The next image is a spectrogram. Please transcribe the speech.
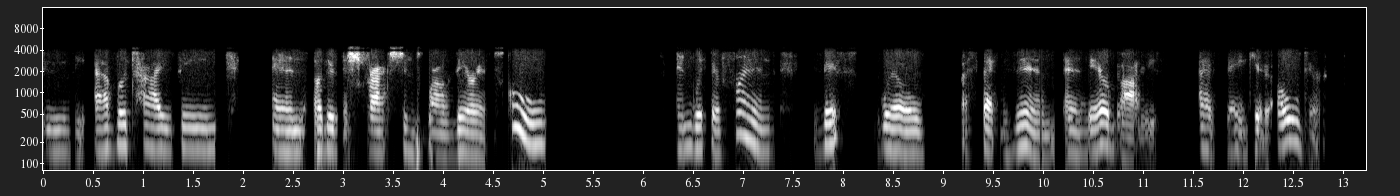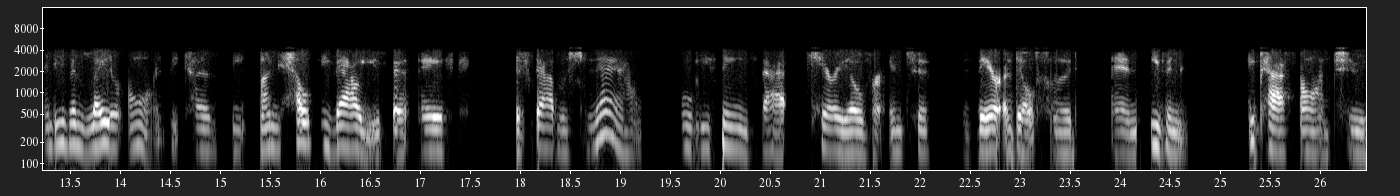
to the advertising and other distractions while they're at school and with their friends, this will affect them and their bodies as they get older and even later on because the unhealthy values that they establish now will be things that carry over into their adulthood and even be passed on to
